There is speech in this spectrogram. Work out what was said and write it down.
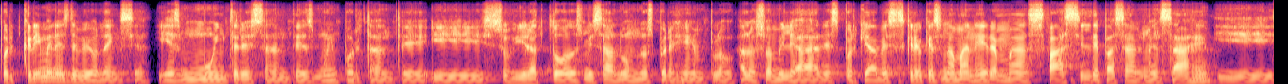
por crímenes de violencia. Y es muy interesante, es muy importante y sugiero a todos mis alumnos, por ejemplo, a los familiares, porque a veces creo que es una manera más fácil de pasar el mensaje y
